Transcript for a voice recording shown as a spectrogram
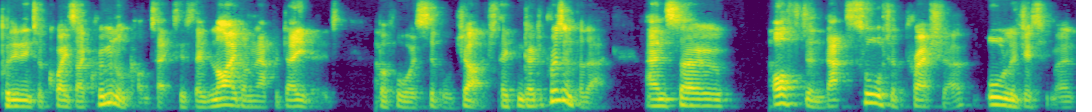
put it into a quasi criminal context. If they've lied on an affidavit before a civil judge, they can go to prison for that. And so often that sort of pressure, all legitimate,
